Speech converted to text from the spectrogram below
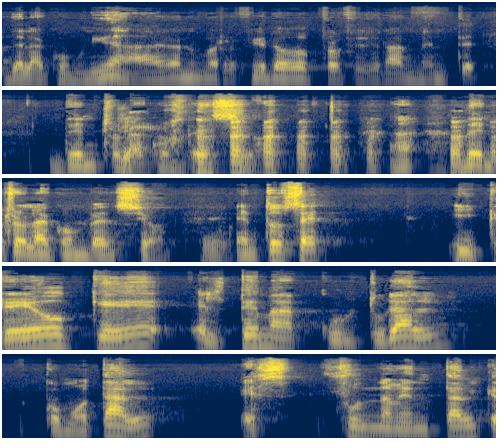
de la comunidad, no me refiero profesionalmente dentro de la convención dentro de la convención. Entonces, y creo que el tema cultural como tal es fundamental que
